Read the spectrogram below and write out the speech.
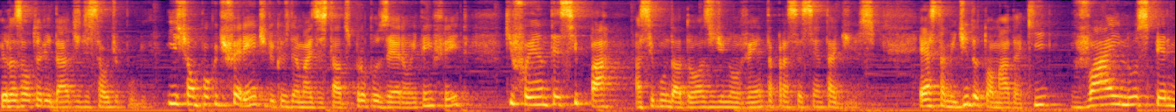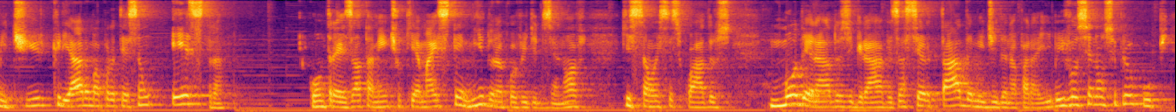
pelas autoridades de saúde pública. Isso é um pouco diferente do que os demais estados propuseram e têm feito, que foi antecipar a segunda dose de 90 para 60 dias. Esta medida tomada aqui vai nos permitir criar uma proteção extra contra exatamente o que é mais temido na Covid-19, que são esses quadros moderados e graves, acertada a medida na Paraíba. E você não se preocupe,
